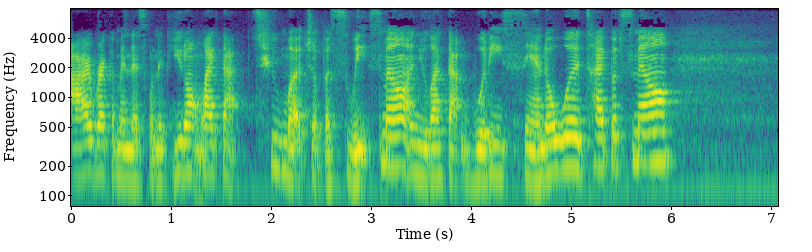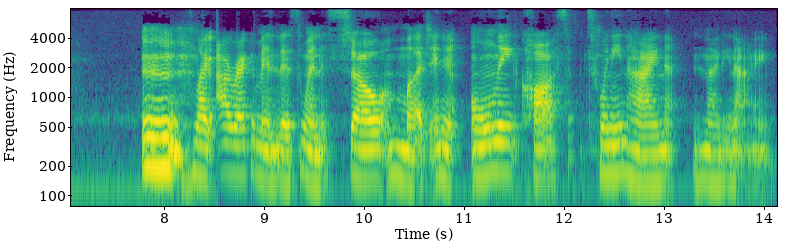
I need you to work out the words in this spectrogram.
I recommend this one. If you don't like that too much of a sweet smell and you like that woody sandalwood type of smell, Mm, like I recommend this one so much and it only costs $29.99.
